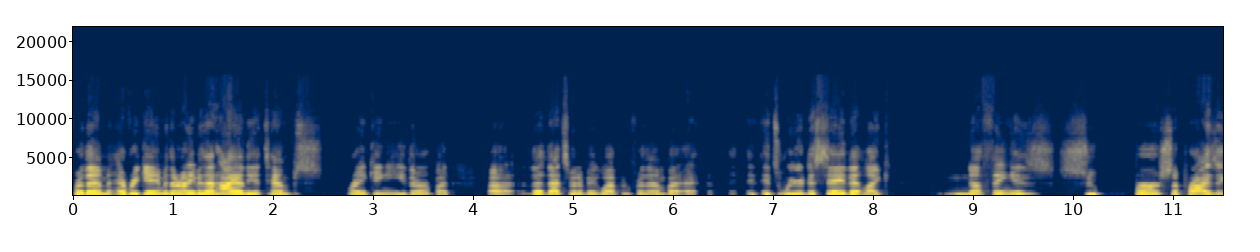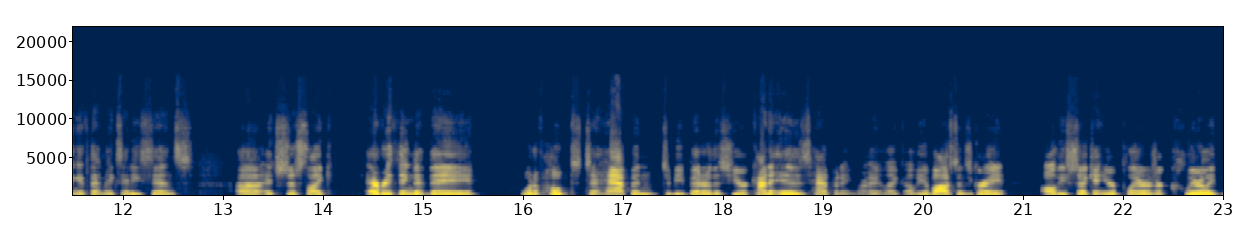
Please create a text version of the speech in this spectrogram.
for them every game. And they're not even that high on the attempts ranking either. But uh, that that's been a big weapon for them. But uh, it, it's weird to say that like nothing is super surprising if that makes any sense. Uh, it's just like everything that they would have hoped to happen to be better this year kind of is happening, right? Like Aliyah Boston's great. All these second year players are clearly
